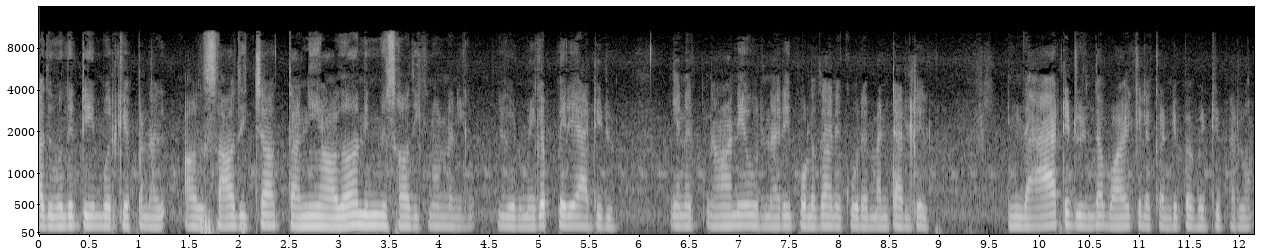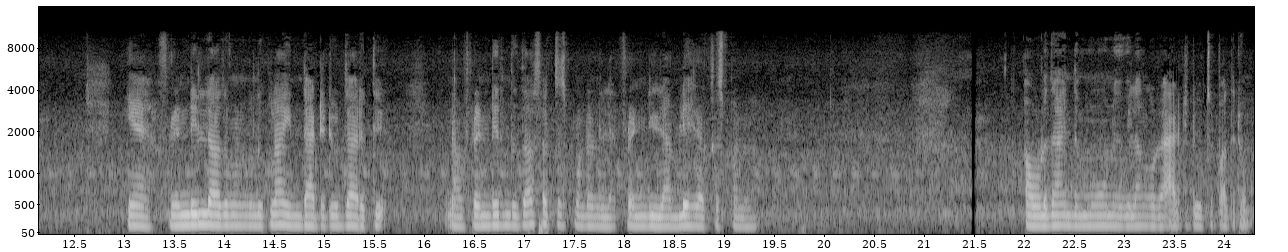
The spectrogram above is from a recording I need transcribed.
அது வந்து டீம் ஒர்க்கே பண்ணாது. அது சாதிச்சா தனியாக தான் நின்று சாதிக்கணும்னு நினைக்கும். இது ஒரு மிகப்பெரிய ஆட்டிடியூட் எனக்கு நானே ஒரு நரி போல தான் எனக்கு ஒரு மென்டாலிட்டி இருக்குது இந்த ஆட்டிடியூட் இருந்தால் வாழ்க்கையில் கண்டிப்பாக வெற்றி பெறலாம். ஏன்? ஃப்ரெண்ட் இல்லாதவங்களுக்குலாம் இந்த ஆட்டிடியூட் தான் இருக்குது நான் ஃப்ரெண்ட் இருந்து தான் சக்ஸஸ் பண்ணுறேன்னு இல்லை. ஃப்ரெண்ட் இல்லாமலே சக்ஸஸ் பண்ணுவேன். அவ்வளோதான் இந்த மூணு விலங்கோட ஆட்டிடியூட்ஸை பார்த்துட்டோம்.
